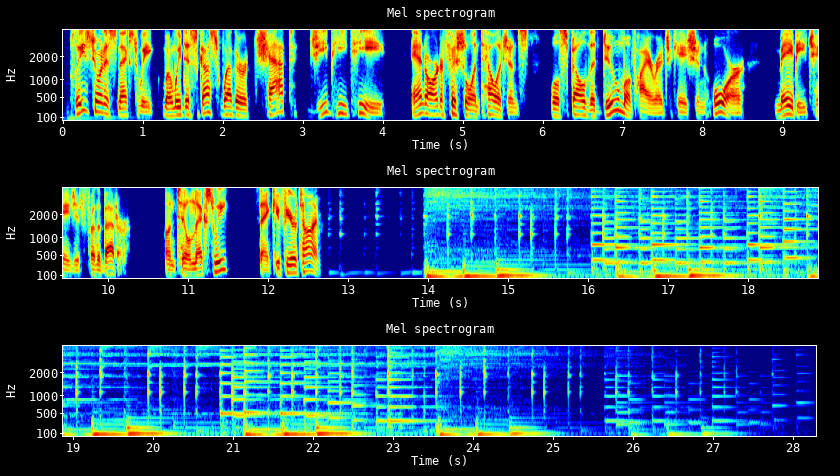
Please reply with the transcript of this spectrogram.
Please join us next week when we discuss whether Chat GPT and artificial intelligence will spell the doom of higher education or maybe change it for the better. Until next week, thank you for your time.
